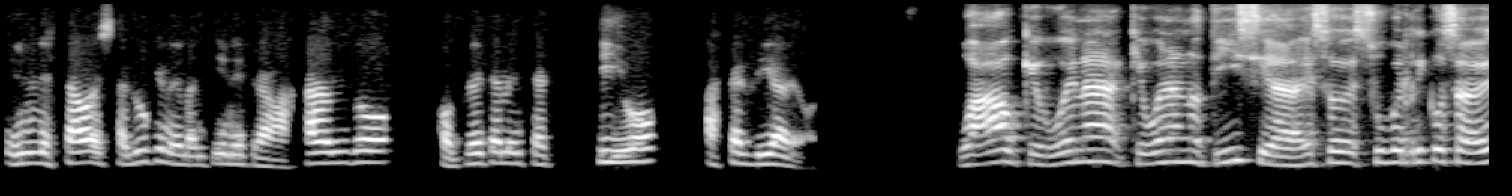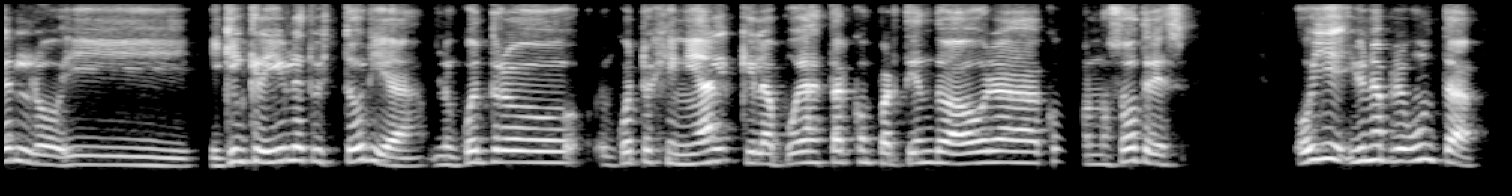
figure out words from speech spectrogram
en un estado de salud que me mantiene trabajando completamente activo hasta el día de hoy. Wow, qué buena, qué buena noticia. Eso es súper rico saberlo y, qué increíble tu historia. Lo encuentro, encuentro genial que la puedas estar compartiendo ahora con nosotros. Oye, y una pregunta.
